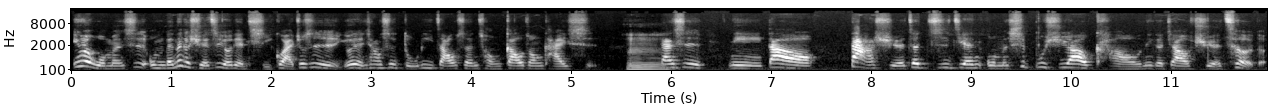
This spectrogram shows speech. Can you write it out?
因为我们是我们的那个学制有点奇怪，就是有点像是独立招生，从高中开始，嗯，但是你到大学这之间，我们是不需要考那个叫学测的。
